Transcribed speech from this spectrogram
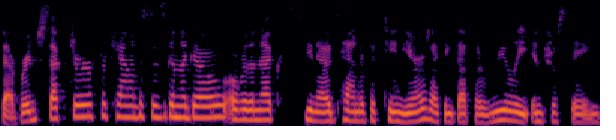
beverage sector for cannabis is going to go over the next, you know, 10 or 15 years. I think that's a really interesting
